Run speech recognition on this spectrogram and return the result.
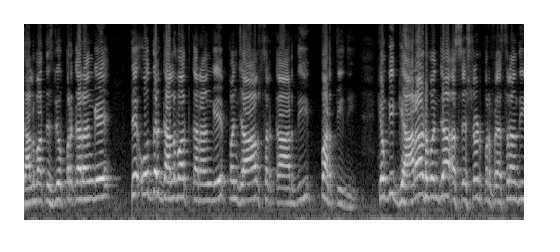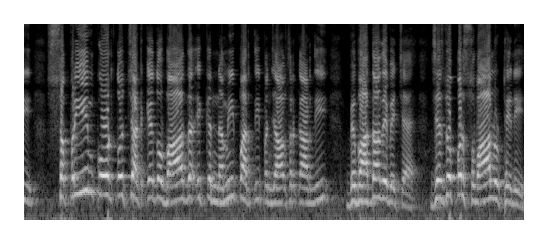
ਗੱਲਬਾਤ ਇਸ ਦੇ ਉੱਪਰ ਕਰਾਂਗੇ ਤੇ ਉਧਰ ਗੱਲਬਾਤ ਕਰਾਂਗੇ ਪੰਜਾਬ ਸਰਕਾਰ ਦੀ ਭਰਤੀ ਦੀ। ਕਿਉਂਕਿ 1158 ਅਸਿਸਟੈਂਟ ਪ੍ਰੋਫੈਸਰਾਂ ਦੀ ਸੁਪਰੀਮ ਕੋਰਟ ਤੋਂ ਝਟਕੇ ਤੋਂ ਬਾਅਦ ਇੱਕ ਨਵੀਂ ਭਰਤੀ ਪੰਜਾਬ ਸਰਕਾਰ ਦੀ ਵਿਵਾਦਾਂ ਦੇ ਵਿੱਚ ਹੈ, ਜਿਸ ਦੇ ਉੱਪਰ ਸਵਾਲ ਉੱਠੇ ਨੇ।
